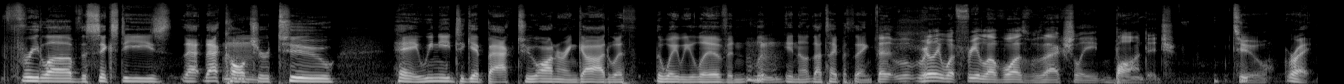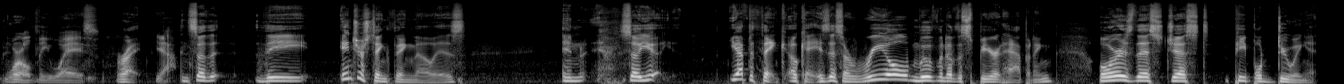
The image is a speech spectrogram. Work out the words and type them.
free love the 60s that that mm. culture to hey we need to get back to honoring god with the way we live and li- mm-hmm. you know that type of thing. That really what free love was was actually bondage to right. worldly ways. right. Yeah, And so the the interesting thing though is, and so you you have to think, okay, is this a real movement of the spirit happening, or is this just people doing it?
